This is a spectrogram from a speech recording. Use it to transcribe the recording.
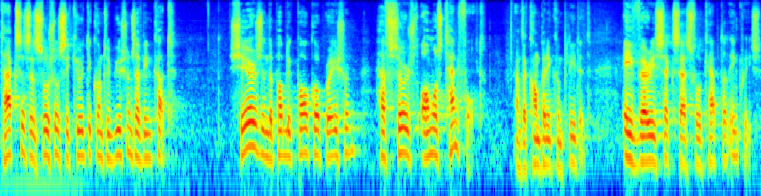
Taxes and social security contributions have been cut. Shares in the Public Power Corporation have surged almost tenfold, and the company completed a very successful capital increase.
